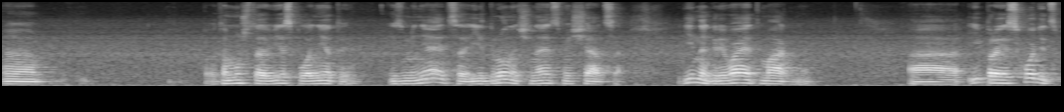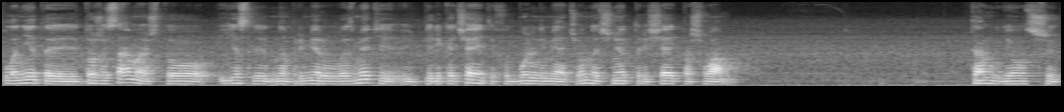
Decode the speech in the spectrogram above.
Э, потому что вес планеты изменяется, ядро начинает смещаться и нагревает магму. А, и происходит с планетой то же самое, что если, например, вы возьмете и перекачаете футбольный мяч, он начнет трещать по швам, там, где он сшит.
